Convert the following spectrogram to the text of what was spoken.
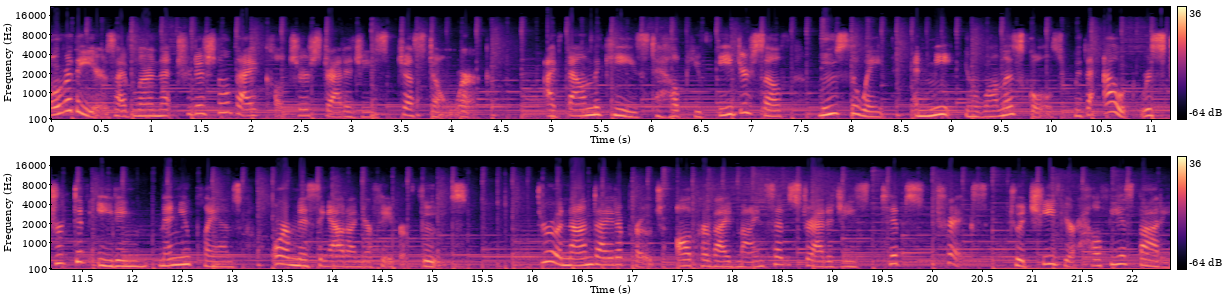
Over the years, I've learned that traditional diet culture strategies just don't work. I've found the keys to help you feed yourself, lose the weight, and meet your wellness goals without restrictive eating, menu plans, or missing out on your favorite foods. Through a non diet approach, I'll provide mindset strategies, tips, tricks to achieve your healthiest body,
